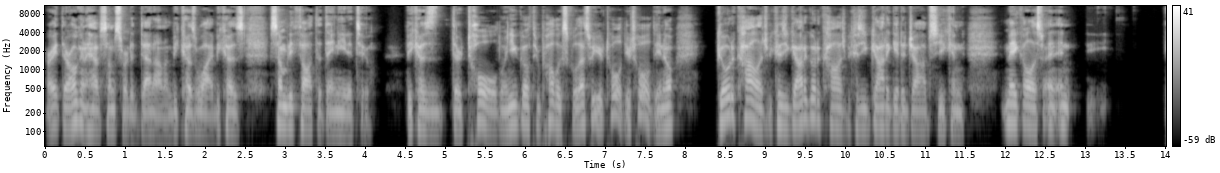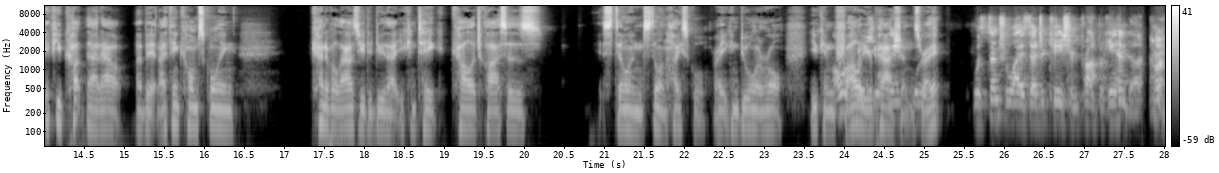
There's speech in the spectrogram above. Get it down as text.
right? They're all going to have some sort of debt on them because why? Because somebody thought that they needed to. Because they're told when you go through public school, that's what you're told. You're told, you know, go to college because you got to go to college because you got to get a job so you can make all this. And, and if you cut that out a bit, I think homeschooling kind of allows you to do that. You can take college classes still in still in high school, right? You can dual enroll. You can All follow your passions, was- right? with centralized education propaganda. I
